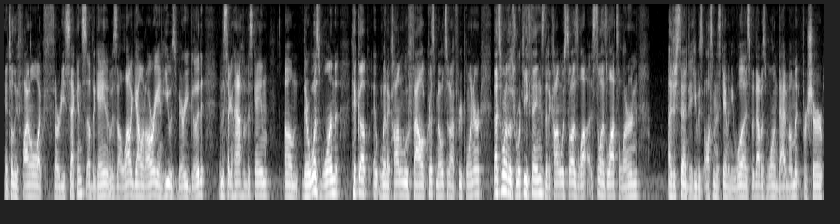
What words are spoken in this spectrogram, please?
until the final like 30 seconds of the game. It was a lot of Gallinari, and he was very good in the second half of this game. Um, there was one hiccup when Okongwu fouled Khris Middleton on a three pointer. That's one of those rookie things that Okongwu still has lot, still has a lot to learn. I just said he was awesome in this game, and he was, but that was one bad moment for sure.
